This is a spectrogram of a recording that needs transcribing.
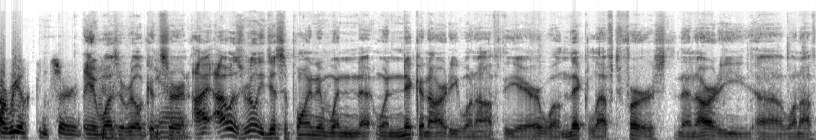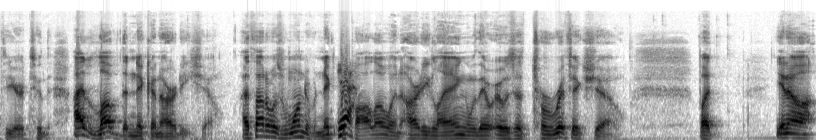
a real concern. It was a real concern. I, I was really disappointed when uh, when Nick and Artie went off the air. Well, Nick left first, and then Artie uh, went off the air too. I loved the Nick and Artie show. I thought it was wonderful. Nick Yeah. DiPaolo and Artie Lange. They were, it was a terrific show. But you know,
